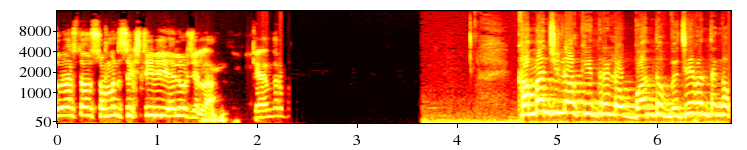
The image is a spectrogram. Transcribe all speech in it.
Suresh Suman six TV Eluru జిల్లా. కేంద్ర ఖమ్మం జిల్లా కేంద్రంలో బంద్ విజయవంతంగా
